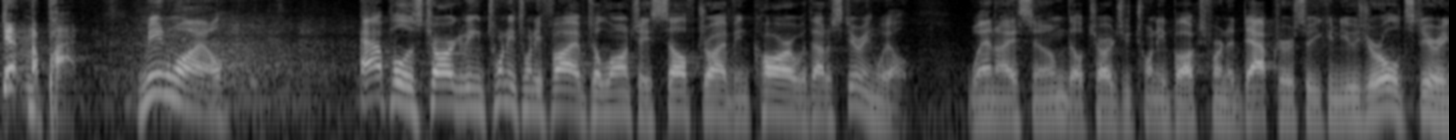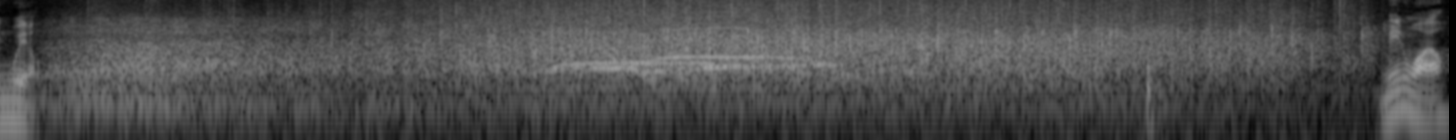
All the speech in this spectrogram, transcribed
Get in the pot. Meanwhile, Apple is targeting 2025 to launch a self driving car without a steering wheel. When I assume they'll charge you 20 bucks for an adapter so you can use your old steering wheel. Meanwhile,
